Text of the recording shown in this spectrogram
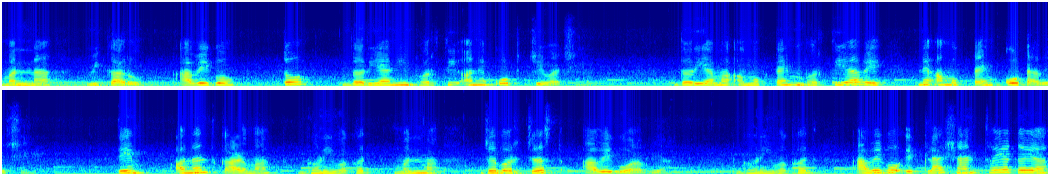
મનના વિકારો, આવેગો તો દરિયાની ભરતી અને ઓટ જેવા છે. દરિયામાં અમુક ટાઈમ ભરતી આવે ને અમુક ટાઈમ ઓટ આવે છે. તેમ અનંત કાળમાં ઘણી વખત મનમાં જબરજસ્ત આવેગો આવ્યા. ઘણી વખત આવેગો એટલા શાંત થયા ગયા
